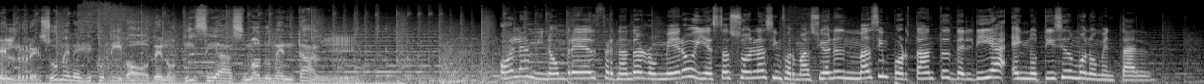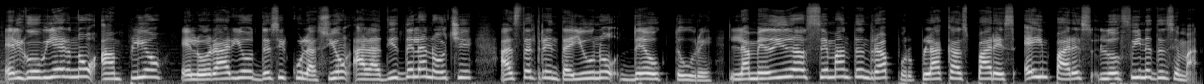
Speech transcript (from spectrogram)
el resumen ejecutivo de Noticias Monumental. Hola, mi nombre es Fernanda Romero y estas son las informaciones más importantes del día en Noticias Monumental. El gobierno amplió el horario de circulación a las 10 de la noche hasta el 31 de octubre. La medida se mantendrá por placas pares e impares los fines de semana.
